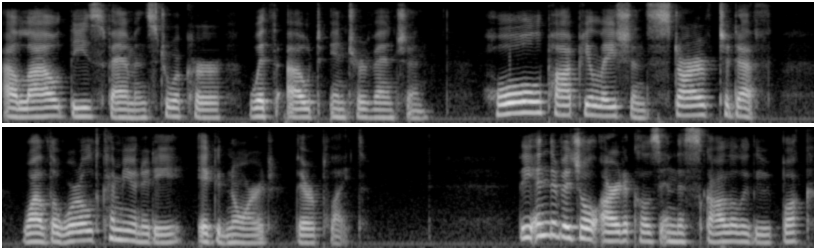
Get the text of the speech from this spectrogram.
allowed these famines to occur without intervention. Whole populations starved to death while the world community ignored their plight. The individual articles in this scholarly book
